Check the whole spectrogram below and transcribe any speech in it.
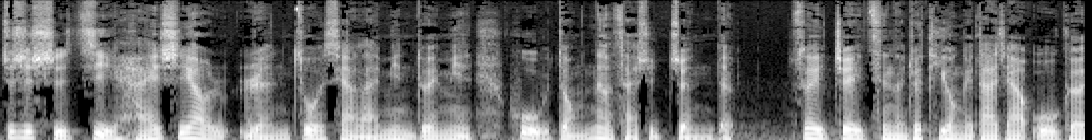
就是实际还是要人坐下来面对面互动，那才是真的。所以这一次呢，就提供给大家五个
